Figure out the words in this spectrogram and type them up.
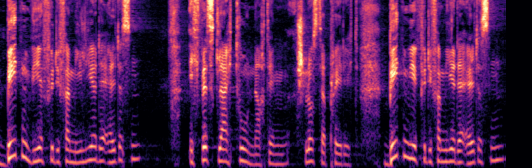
Beten wir für die Familie der Ältesten? Ich will es gleich tun nach dem Schluss der Predigt. Beten wir für die Familie der Ältesten?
